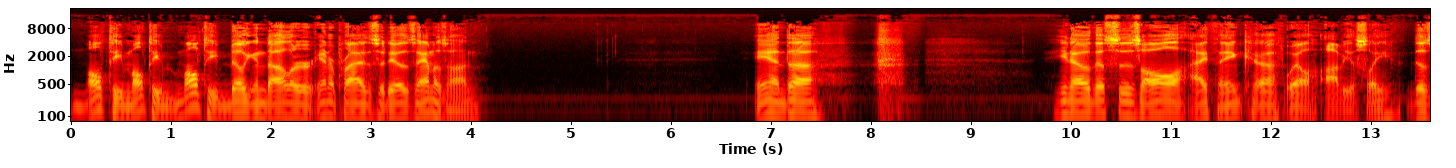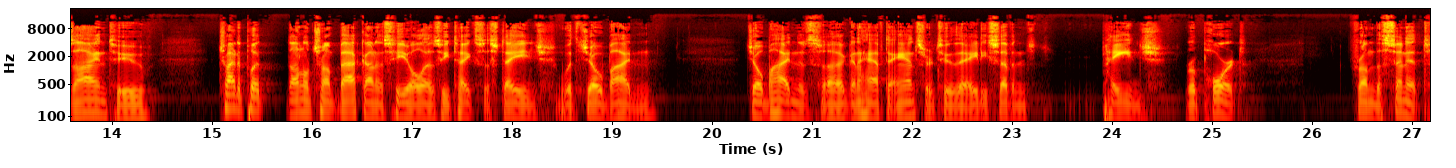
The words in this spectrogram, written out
multi, multi, multi billion dollar enterprise it is Amazon. And, uh, you know, this is all, I think, uh, well, obviously, designed to try to put Donald Trump back on his heel as he takes the stage with Joe Biden. Joe Biden is uh, going to have to answer to the 87 page report from the Senate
